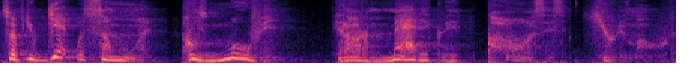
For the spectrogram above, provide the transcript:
So if you get with someone who's moving, it automatically causes you to move.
